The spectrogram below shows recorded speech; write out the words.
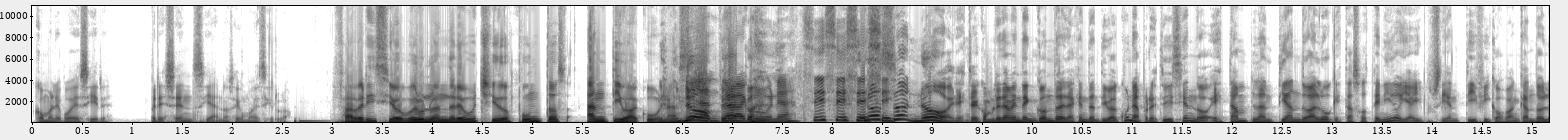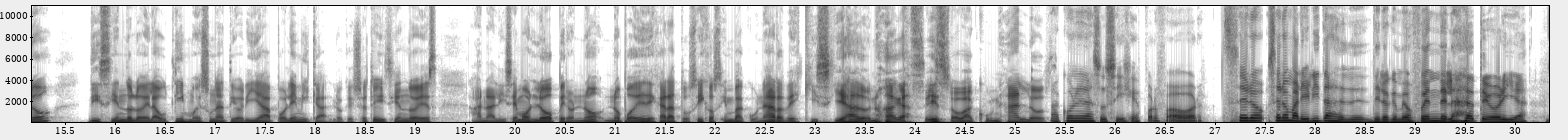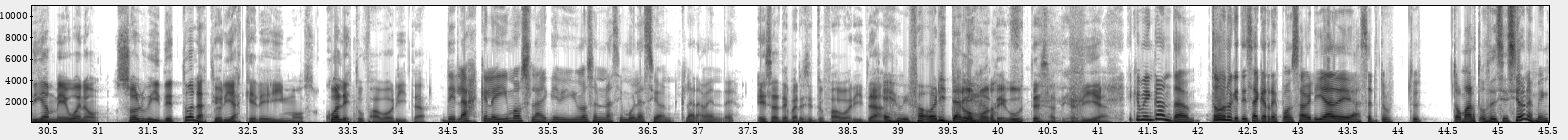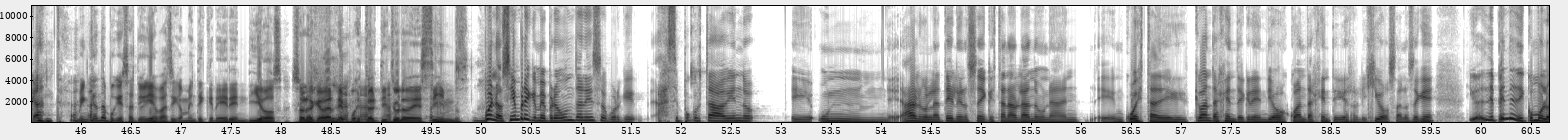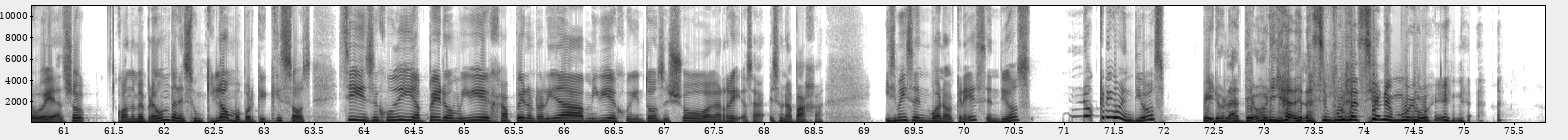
¿cómo le puedo decir? Presencia, no sé cómo decirlo. Fabricio Bruno Andreucci, dos puntos, antivacunas. No, El antivacuna. Sí, sí, sí. No, sí. son- no, estoy completamente en contra de la gente antivacunas, pero estoy diciendo, están planteando algo que está sostenido y hay científicos bancándolo, diciendo lo del autismo. Es una teoría polémica. Lo que yo estoy diciendo es, analicémoslo, pero no, no podés dejar a tus hijos sin vacunar, desquiciado, no hagas eso, vacunalos. Vacunen a sus hijos, por favor. Cero, cero marielitas de, de- lo que me ofende la teoría. Díganme, bueno, Solvi, de todas las teorías que leímos, ¿cuál es tu favorita? De las que leímos, la que vivimos en una simulación, claramente. ¿Esa te parece tu favorita? Es mi favorita. ¿Cómo lejos. te gusta esa teoría? Es que me encanta. Todo lo que te saque responsabilidad de hacer tu, tu- tomar tus decisiones, me encanta. Me encanta porque esa teoría es básicamente creer en Dios, solo que haberle puesto el título de Sims. Bueno, siempre que me preguntan eso, porque hace poco estaba viendo eh, un algo en la tele, no sé, que están hablando de una en- eh, encuesta de cuánta gente cree en Dios, cuánta gente es religiosa, no sé qué. Digo, depende de cómo lo veas. Yo, cuando me preguntan es un quilombo, porque ¿qué sos? Sí, soy judía, pero mi vieja, pero en realidad mi viejo, y entonces yo agarré, o sea, es una paja. Y si me dicen, bueno, ¿crees en Dios? No creo en Dios, pero la teoría de la simulación es muy buena.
